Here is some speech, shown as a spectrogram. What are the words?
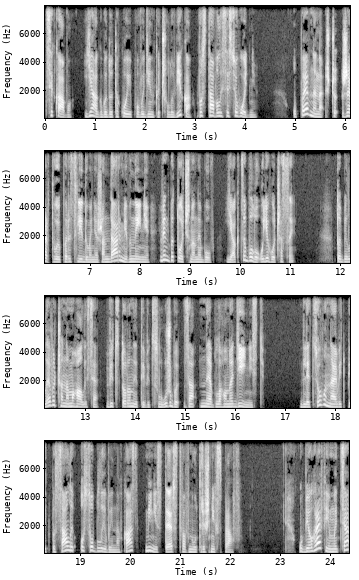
Цікаво, як би до такої поведінки чоловіка поставилися сьогодні. Упевнена, що жертвою переслідування жандармів нині він би точно не був, як це було у його часи. Тобілевича намагалися відсторонити від служби за неблагонадійність. Для цього навіть підписали особливий наказ Міністерства внутрішніх справ. У біографії митця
